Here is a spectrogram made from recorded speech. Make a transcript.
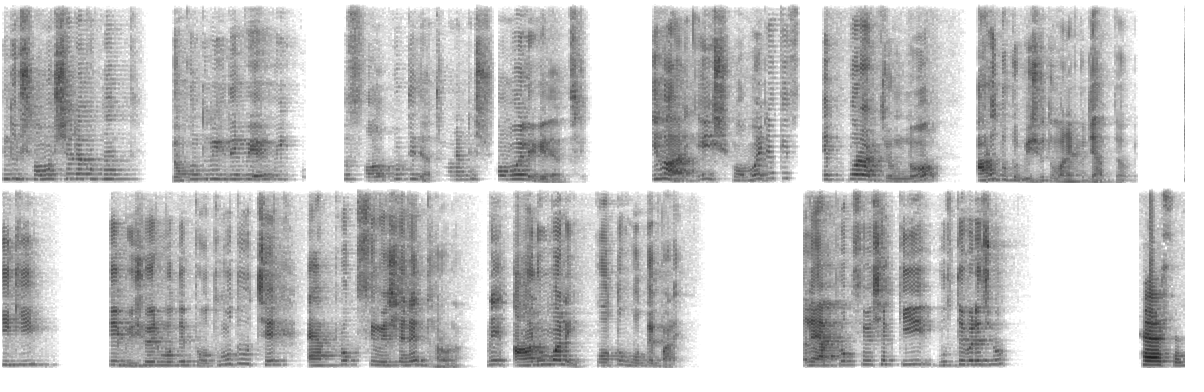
কিন্তু সমস্যাটা কোথায়? যখন তুমি দেখবে ওই সলভ করতে যাচ্ছ, অনেকটা সময় লেগে যাচ্ছে। এবার এই সময়টাকে সেভ করার জন্য আরও দুটো বিষয় তোমার একটু জানতে হবে। কি কি? সেই বিষয়ের মধ্যে প্রথমত হচ্ছে অ্যাপ্রক্সিমেশনের ধারণা মানে আনুমানিক কত হতে পারে। তাহলে অ্যাপ্রক্সিমেশন কি বুঝতে পেরেছ? হ্যাঁ স্যার।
